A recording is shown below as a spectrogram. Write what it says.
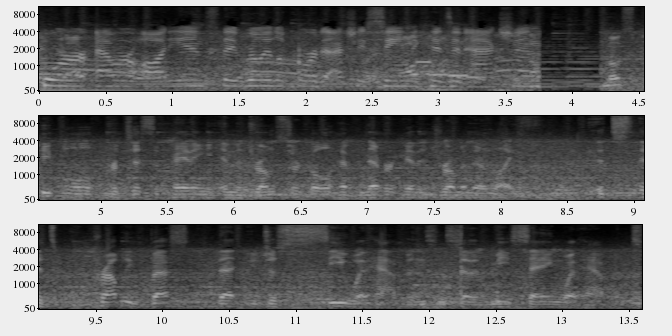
for our audience. They really look forward to actually seeing the kids in action. Most people participating in the drum circle have never hit a drum in their life. It's, it's probably best that you just see what happens instead of me saying what happens.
